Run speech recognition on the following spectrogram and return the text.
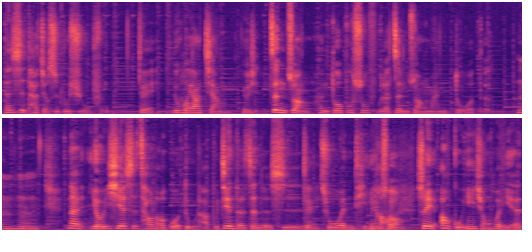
但是他就是不舒服。对，如果要讲有些症状，很多不舒服的症状蛮多的。嗯哼，那有一些是操劳过度啦，不见得真的是对出问题，哈没错，所以傲骨英雄会也很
